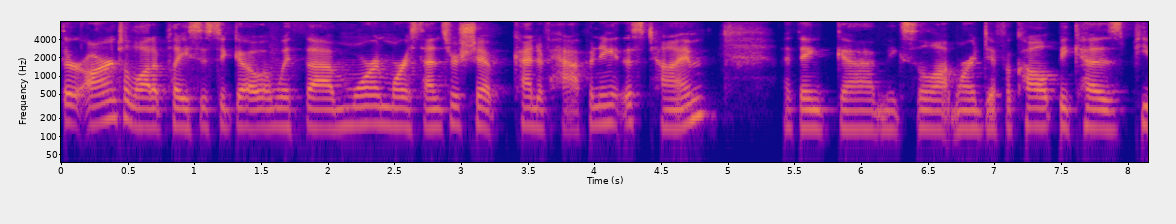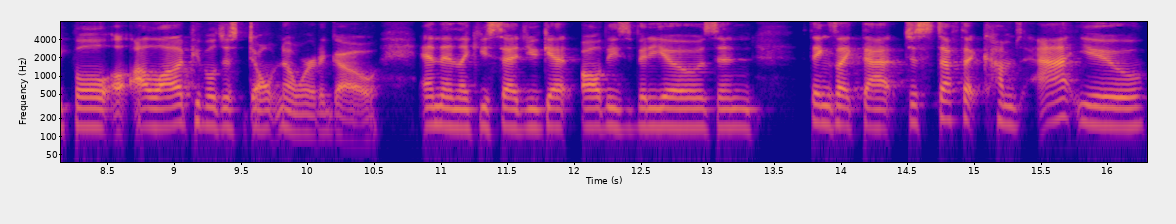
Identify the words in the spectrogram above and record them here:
there aren't a lot of places to go. And with uh, more and more censorship kind of happening at this time, I think uh, makes it a lot more difficult because people, a lot of people just don't know where to go. And then, like you said, you get all these videos and things like that, just stuff that comes at you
